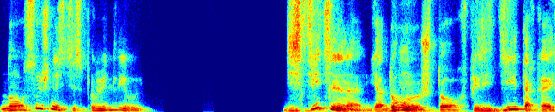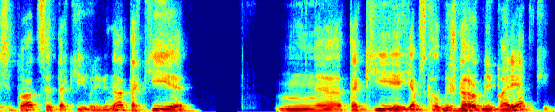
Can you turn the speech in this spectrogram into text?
но в сущности справедливый. Действительно, я думаю, что впереди такая ситуация, такие времена, такие, э, такие, я бы сказал, международные порядки,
